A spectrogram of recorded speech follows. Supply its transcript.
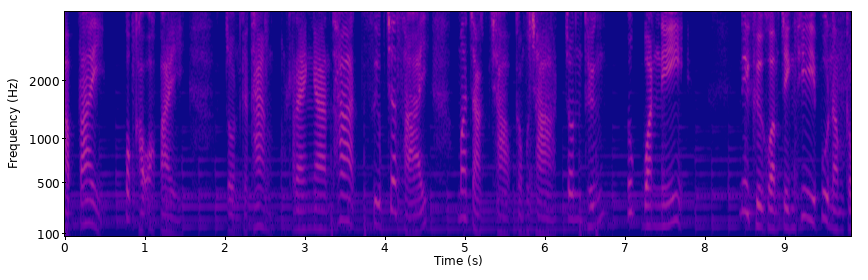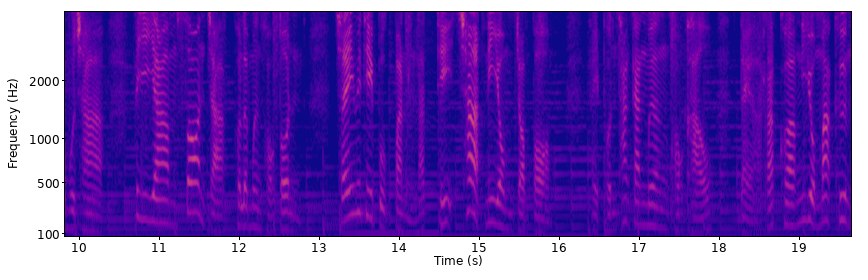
ขับไล่พวกเขาออกไป จนกระทั่งแรงงานทาสสืบเชื้อสายมาจากชาวกัมพูชาจนถึงทุกวันนี้ นี่คือความจริงที่ผู้นำกัมพูชา พยายามซ่อนจากพลเมืองของตน ใช้วิธีปลูกปั่นลัทธิชาตินิยมจอมปลอม ให้ผลทางการเมืองของเขาได้รับความนิยมมากขึ้น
